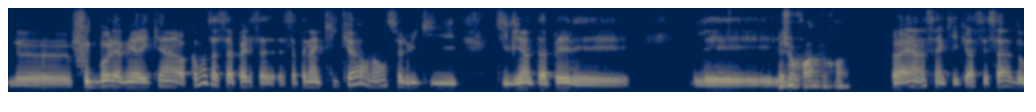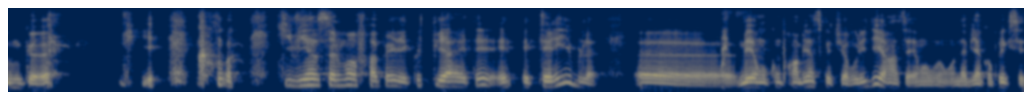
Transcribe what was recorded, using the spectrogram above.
le, football américain, alors comment ça s'appelle? Ça, s'appelle un kicker, non? Celui qui, qui vient taper les. les... je crois, je crois. Ouais, hein, c'est un kicker, c'est ça? Donc, euh, qui, vient seulement frapper les coups de pied arrêtés est, terrible. Euh, mais on comprend bien ce que tu as voulu dire. Hein. On, a bien compris que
